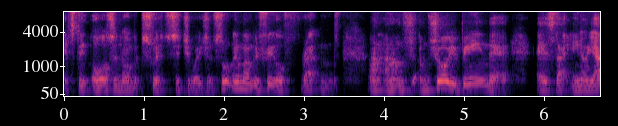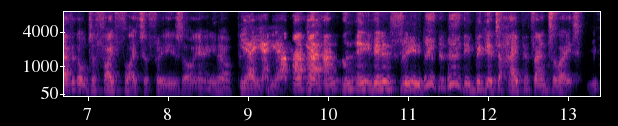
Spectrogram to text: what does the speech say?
It's the autonomic switch situation. Certainly when we feel threatened, and, and I'm, I'm sure you've been there, is that, you know, you either go to fight, flight, or freeze, don't you? You know? Yeah, yeah, yeah. And, yeah. and, and, if you're in freeze, you begin to hyperventilate. Mm.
